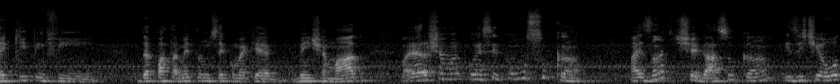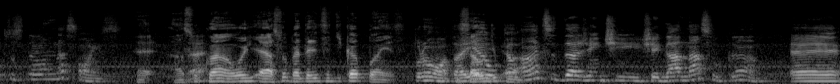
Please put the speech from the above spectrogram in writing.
equipe, enfim, departamento, eu não sei como é que é bem chamado, mas era chamado, conhecido como SUCAM. Mas antes de chegar a SUCAM, existiam outras denominações. É, a SUCAM né? hoje é a Superintendência de Campanhas. Pronto, aí eu, eu, antes da gente chegar na SUCAM, é,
